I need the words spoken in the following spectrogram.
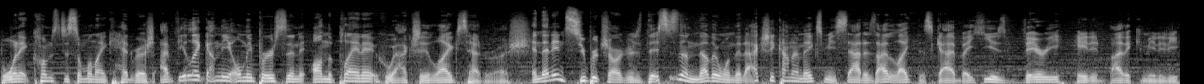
but when it comes to someone like Head Rush, I feel like I'm the only person on the planet who actually likes Head Rush. And then in Superchargers, this is another one that actually kind of makes me sad as I like this guy, but he is very hated by the community.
